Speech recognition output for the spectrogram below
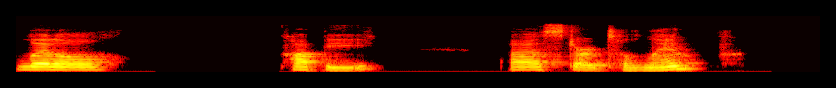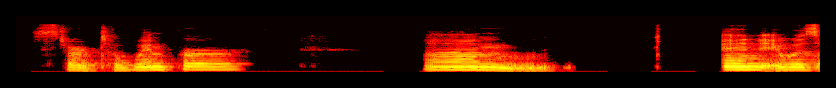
little puppy uh, start to limp, start to whimper. Um, and it was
